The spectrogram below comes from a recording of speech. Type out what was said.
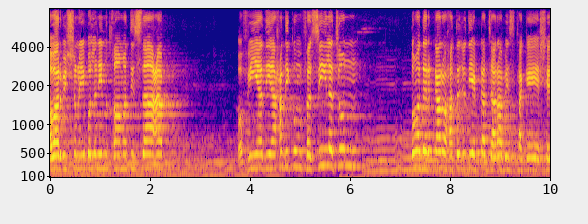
আবার বিশ্ব নেই বললেন ইন খামাতিস সাআব وفي يد أحدكم فسيلة তোমাদের কারো হাতে যদি একটা চারা বীজ থাকে সে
